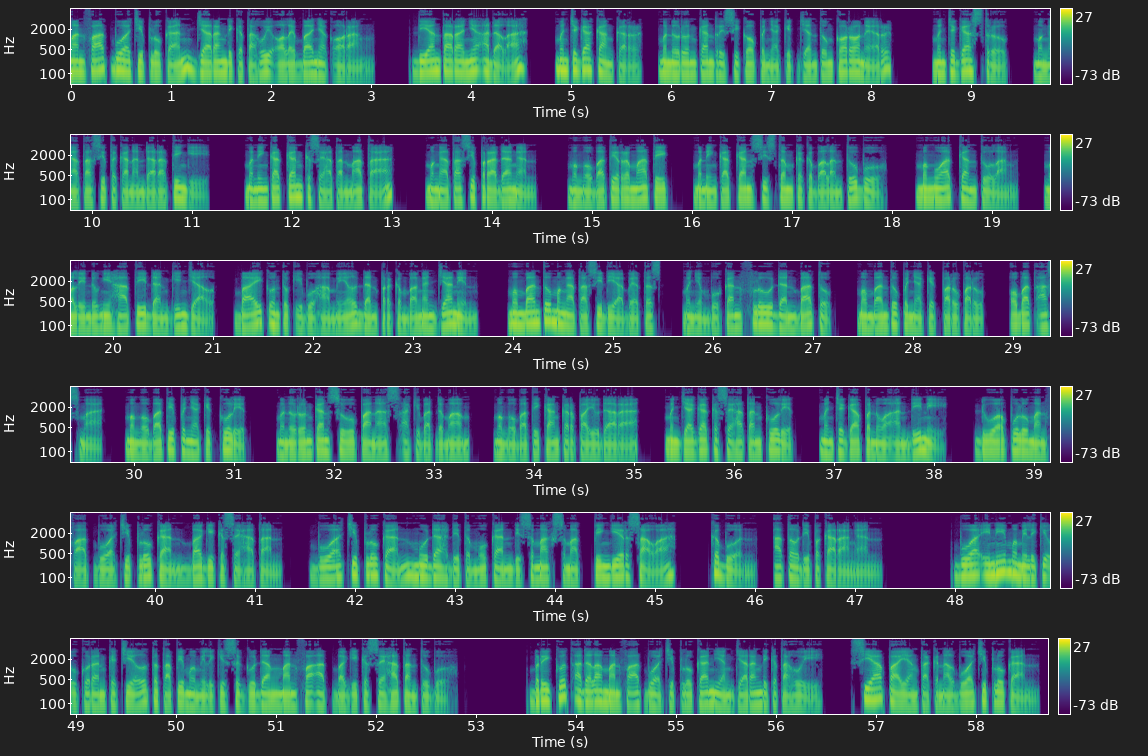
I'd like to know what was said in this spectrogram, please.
Manfaat buah ciplukan jarang diketahui oleh banyak orang. Di antaranya adalah mencegah kanker, menurunkan risiko penyakit jantung koroner, mencegah stroke, mengatasi tekanan darah tinggi, meningkatkan kesehatan mata, mengatasi peradangan, mengobati rematik, meningkatkan sistem kekebalan tubuh, menguatkan tulang, melindungi hati dan ginjal, baik untuk ibu hamil dan perkembangan janin, membantu mengatasi diabetes, menyembuhkan flu dan batuk, membantu penyakit paru-paru, obat asma, mengobati penyakit kulit, menurunkan suhu panas akibat demam, mengobati kanker payudara, menjaga kesehatan kulit, mencegah penuaan dini. 20 manfaat buah ciplukan bagi kesehatan. Buah ciplukan mudah ditemukan di semak-semak pinggir sawah, kebun, atau di pekarangan. Buah ini memiliki ukuran kecil tetapi memiliki segudang manfaat bagi kesehatan tubuh. Berikut adalah manfaat buah ciplukan yang jarang diketahui. Siapa yang tak kenal buah ciplukan?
